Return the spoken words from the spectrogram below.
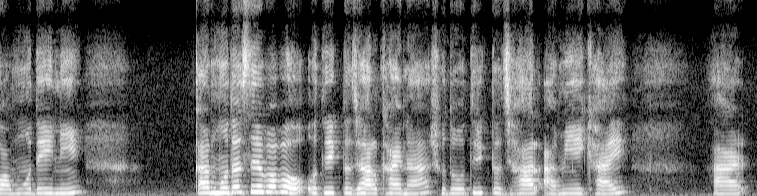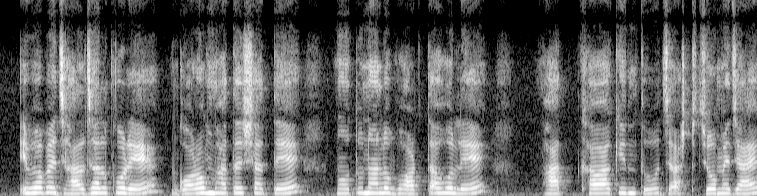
কমও দেইনি। কারণ মুদাসির বাবাও অতিরিক্ত ঝাল খায় না, শুধু অতিরিক্ত ঝাল আমিই খাই। আর এভাবে ঝাল ঝাল করে গরম ভাতের সাথে নতুন আলু ভর্তা হলে ভাত খাওয়া কিন্তু জাস্ট জমে যায়।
